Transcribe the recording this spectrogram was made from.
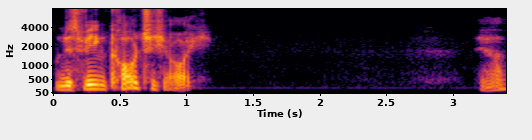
Und deswegen coache ich euch. Ja,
